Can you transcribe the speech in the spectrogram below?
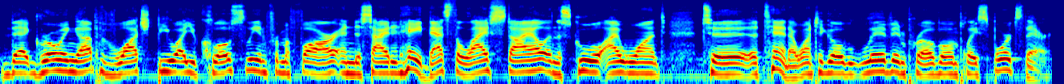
that growing up have watched BYU closely and from afar and decided, hey, hey, that's the lifestyle and the school I want to attend. I want to go live in Provo and play sports there.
